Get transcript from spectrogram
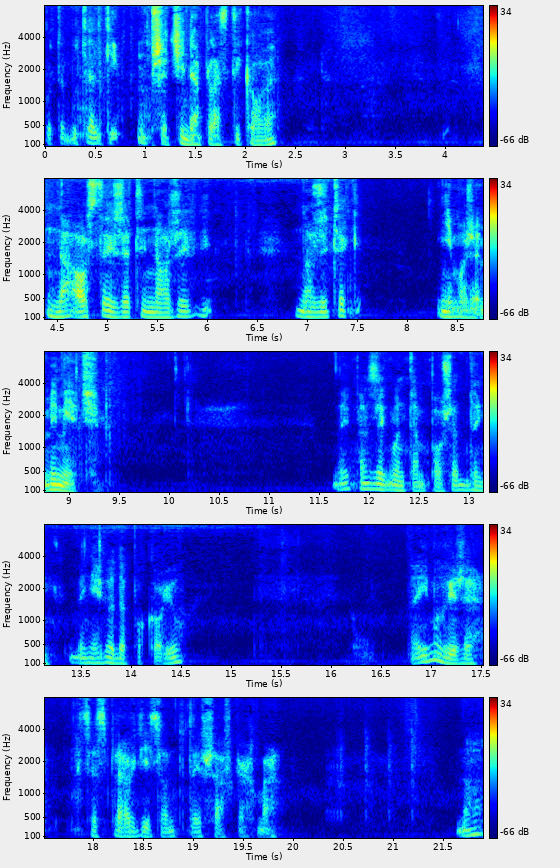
bo te butelki przecina plastikowe. Na ostrych rzeczy noży, nożyczek nie możemy mieć. No i pan Zygmunt tam poszedł do, do niego do pokoju. No i mówi, że chce sprawdzić, co on tutaj w szafkach ma. No,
